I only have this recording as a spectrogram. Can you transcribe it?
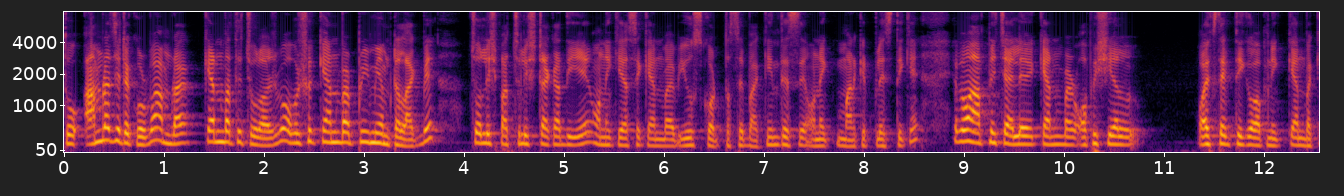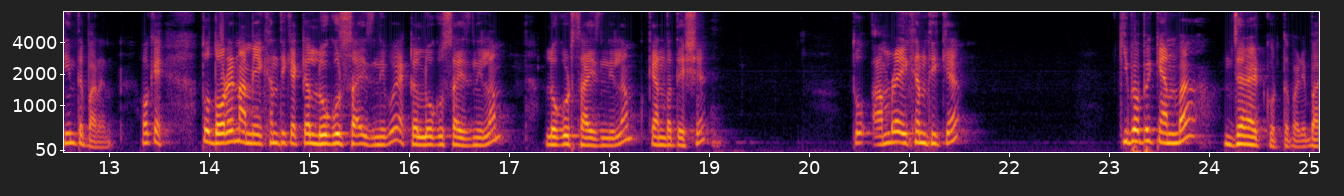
তো আমরা যেটা করব, আমরা ক্যানভাতে চলে আসব। অবশ্যই ক্যানভা প্রিমিয়ামটা লাগবে। চল্লিশ পাঁচচল্লিশ টাকা দিয়ে অনেকে আছে ক্যানভা ইউজ করতেছে বা কিনতেছে অনেক মার্কেট প্লেস থেকে। এবং আপনি চাইলে ক্যানভার অফিসিয়াল ওয়েবসাইট থেকেও আপনি ক্যানভা কিনতে পারেন। ওকে তো ধরেন আমি এখান থেকে একটা লোগোর সাইজ নিব, একটা লোগোর সাইজ নিলাম লোগোর সাইজ নিলাম ক্যানভাতে এসে। তো আমরা এখান থেকে কীভাবে ক্যানভা জেনারেট করতে পারি বা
